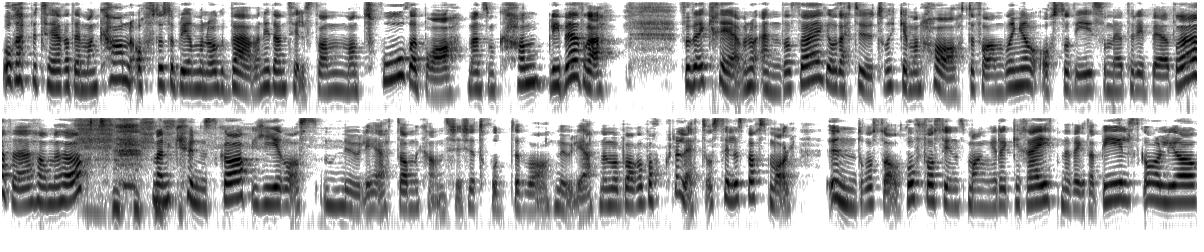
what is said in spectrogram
Og repetere det man kan. Ofte så blir man òg værende i den tilstanden man tror er bra, men som kan bli bedre. Så det er krevende å endre seg, og dette uttrykket 'man hater forandringer', også de som er til de bedre, det har vi hørt. Men kunnskap gir oss muligheter vi kanskje ikke trodde var mulige. Vi må bare våkne litt og stille spørsmål. Undre oss over hvorfor synes mange det er greit med vegetabilske oljer,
